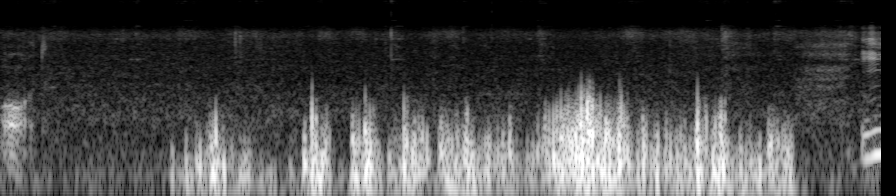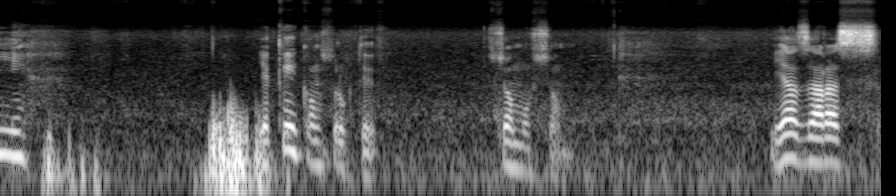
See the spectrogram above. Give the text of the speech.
От. І який конструктив в цьому всьому? Я зараз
